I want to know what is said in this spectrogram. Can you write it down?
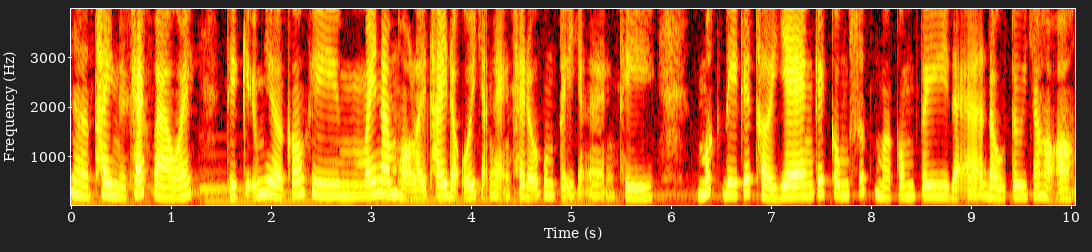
ờ, thay người khác vào ấy thì kiểu như là có khi mấy năm họ lại thay đổi chẳng hạn thay đổi công ty chẳng hạn thì mất đi cái thời gian cái công sức mà công ty đã đầu tư cho họ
